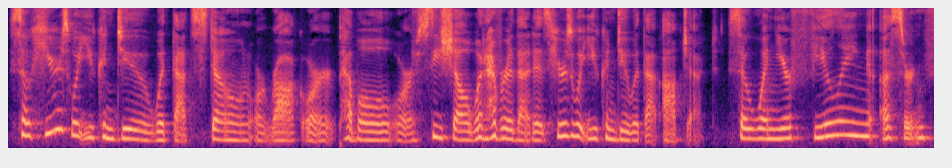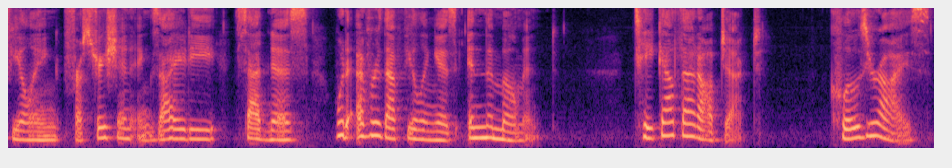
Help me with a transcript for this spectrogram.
So here's what you can do with that stone or rock or pebble or seashell, whatever that is. Here's what you can do with that object. So when you're feeling a certain feeling, frustration, anxiety, sadness, whatever that feeling is in the moment, take out that object, close your eyes,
